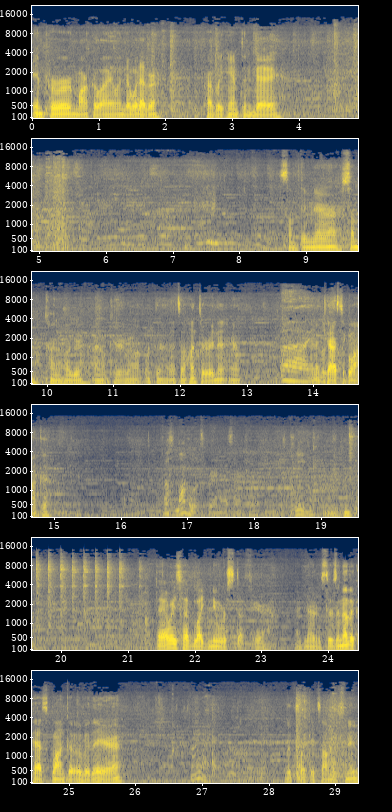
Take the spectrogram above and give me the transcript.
Emperor, Marco Island, or whatever. Probably Hampton Bay. Something there, some kind of hugger. I don't care about. What the? That's a hunter, isn't it? Yeah. Uh, And a it Casablanca. Casablanca looks very nice actually. It's clean. Mm-hmm. They always have like newer stuff here. I've noticed. There's another Casablanca over there. Oh yeah. Looks like it's almost new.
